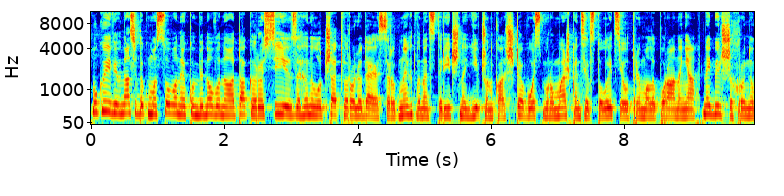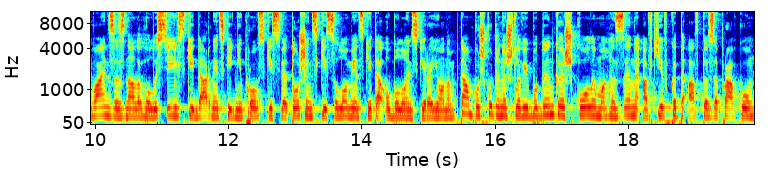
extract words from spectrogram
У Києві внаслідок масованої комбінованої атаки Росії загинуло четверо людей. Серед них 12-річна дівчинка. Ще восьмеро мешканців столиці отримали поранення. Найбільших руйнувань зазнали Голосіївський, Дарницький, Дніпровський, Святошинський, Солом'янський та Оболонський райони. Там пошкоджені житлові будинки, школи, магазини, автівки та автозаправку.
